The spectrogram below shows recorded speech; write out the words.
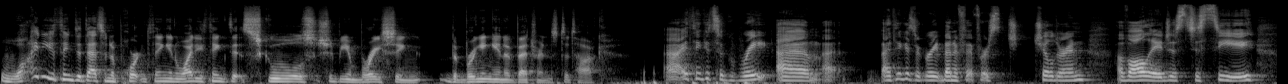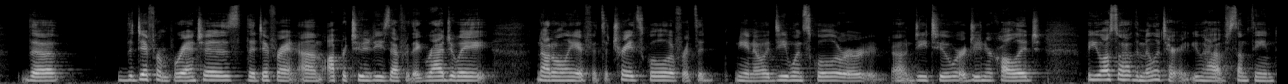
Why do you think that that's an important thing, and why do you think that schools should be embracing the bringing in of veterans to talk? I think it's a great. Um, I think it's a great benefit for children of all ages to see the the different branches, the different um, opportunities after they graduate. Not only if it's a trade school, or if it's a you know a D one school or a D two or a junior college, but you also have the military. You have something.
